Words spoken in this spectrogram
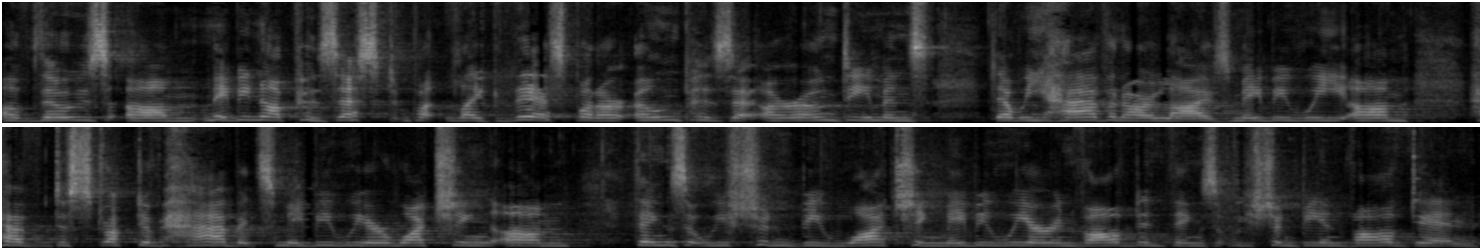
of those um, maybe not possessed but like this, but our own, our own demons that we have in our lives. Maybe we um, have destructive habits. Maybe we are watching um, things that we shouldn't be watching. Maybe we are involved in things that we shouldn't be involved in.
